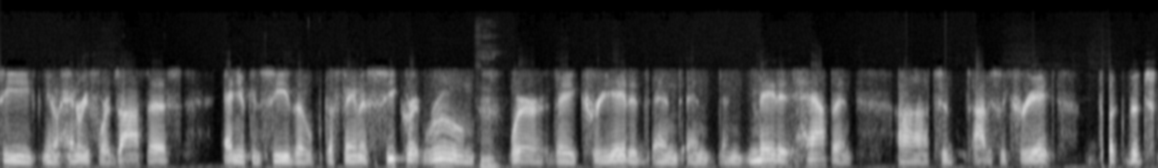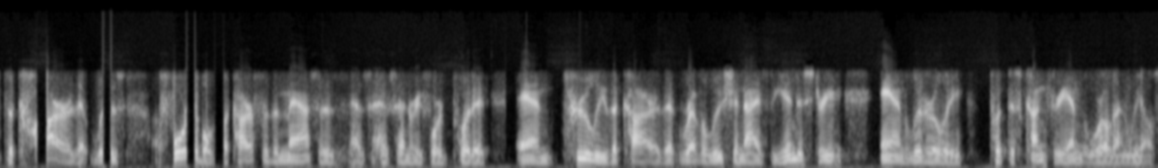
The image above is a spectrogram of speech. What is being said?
see, you know, Henry Ford's office, and you can see the the famous secret room hmm. where they created and and and made it happen uh, to obviously create the, the the car that was affordable, the car for the masses, as as Henry Ford put it, and truly the car that revolutionized the industry and literally put this country and the world on wheels.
